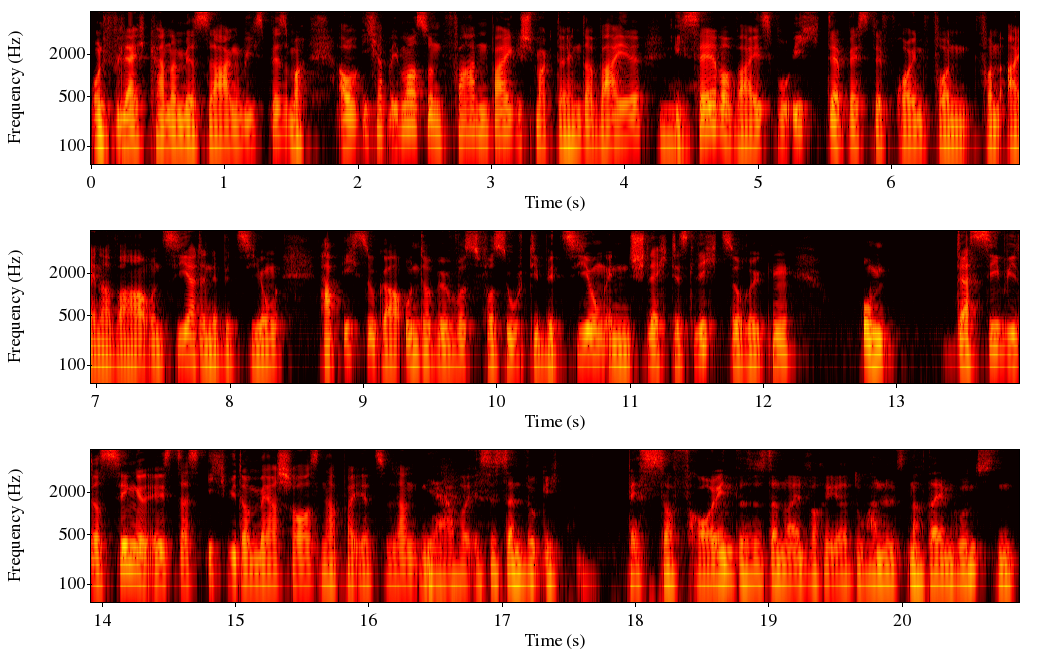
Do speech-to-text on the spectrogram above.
und vielleicht kann er mir sagen, wie ich es besser mache. Aber ich habe immer so einen faden Beigeschmack dahinter, weil ich selber weiß, wo ich der beste Freund von von einer war und sie hatte eine Beziehung, habe ich sogar unterbewusst versucht, die Beziehung in ein schlechtes Licht zu rücken, um dass sie wieder Single ist, dass ich wieder mehr Chancen habe, bei ihr zu landen. ja, aber ist es dann wirklich bester Freund? Das ist dann einfach eher, du handelst nach deinen Gunsten.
